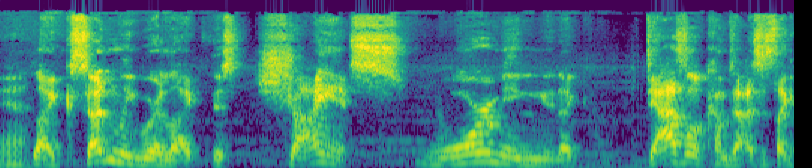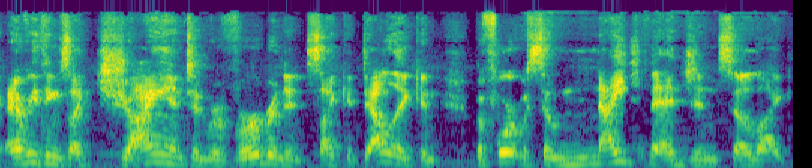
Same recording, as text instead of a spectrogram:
Yeah. Like suddenly we're like this giant swarming like dazzle comes out. It's just like everything's like giant and reverberant and psychedelic. And before it was so knife edge and so like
